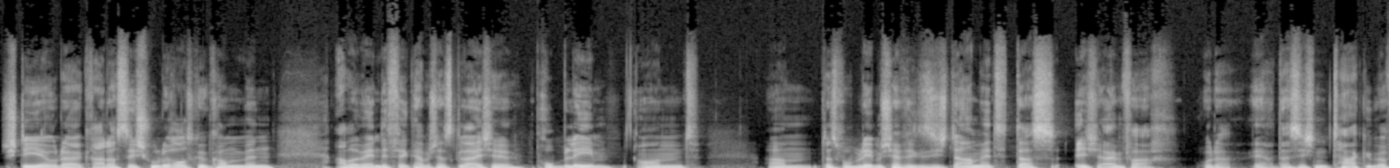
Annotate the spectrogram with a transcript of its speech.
stehe oder gerade aus der Schule rausgekommen bin. Aber im Endeffekt habe ich das gleiche Problem. Und ähm, das Problem beschäftigt sich damit, dass ich einfach oder ja, dass ich einen Tag über,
